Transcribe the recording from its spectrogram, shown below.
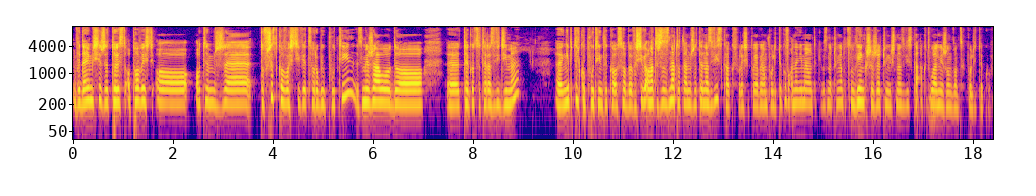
Wydaje mi się, że to jest opowieść o, o tym, że to wszystko właściwie, co robił Putin, zmierzało do e, tego, co teraz widzimy. Nie tylko Putin, tylko osoby. Właściwie ona też zaznacza tam, że te nazwiska, które się pojawiają polityków, one nie mają takiego znaczenia, bo to są większe rzeczy niż nazwiska aktualnie rządzących polityków.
